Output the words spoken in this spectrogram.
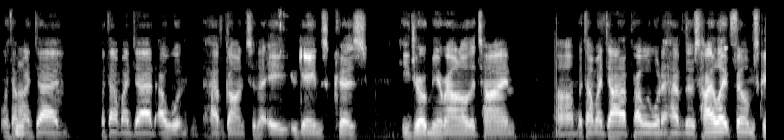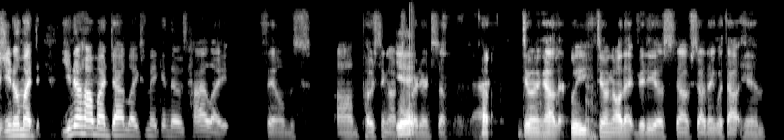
without Mhm. my dad, without my dad, I wouldn't have gone to the AAU games because he drove me around all the time. Um, without my dad, I probably wouldn't have those highlight films because you know my, you know how my dad likes making those highlight films, um, posting on Yeah. Twitter and stuff like that, doing all that Please. doing all that video stuff. So I think without him,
